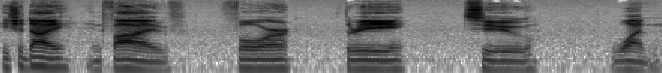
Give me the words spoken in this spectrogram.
He should die in five, four, three, two, one.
